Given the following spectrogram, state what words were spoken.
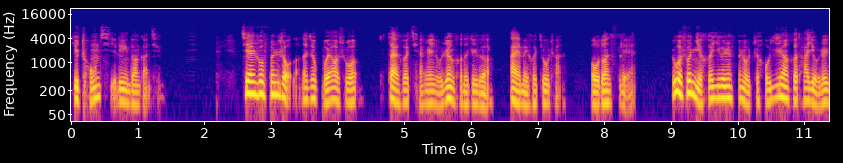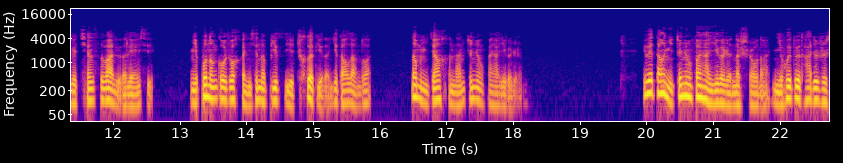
去重启另一段感情。既然说分手了，那就不要说再和前任有任何的这个暧昧和纠缠、藕断丝连。如果说你和一个人分手之后，依然和他有这个千丝万缕的联系，你不能够说狠心的逼自己彻底的一刀两断，那么你将很难真正放下一个人。因为当你真正放下一个人的时候呢，你会对他就是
